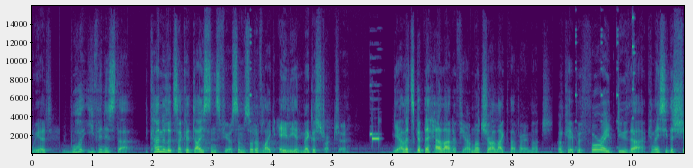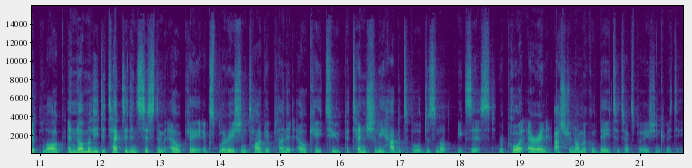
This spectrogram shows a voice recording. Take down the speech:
Weird. What even is that? It kind of looks like a Dyson sphere, some sort of like alien megastructure. Yeah, let's get the hell out of here. I'm not sure I like that very much. Okay, before I do that, can I see the ship log? Anomaly detected in system LK. Exploration target planet LK2. Potentially habitable does not exist. Report error in astronomical data to exploration committee.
